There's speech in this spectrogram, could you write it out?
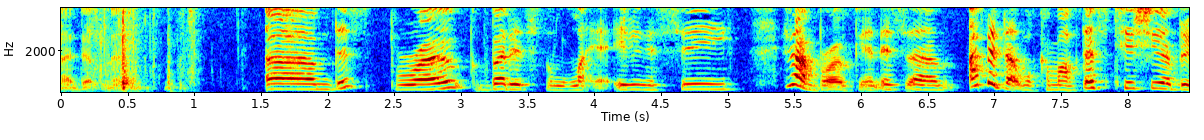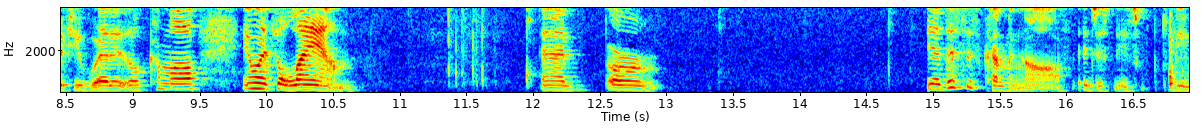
I don't know. Um, this broke, but it's the, if you can see, it's not broken. It's, um, I bet that will come off. That's tissue, but if you wet it, it'll come off. Anyway, it's a lamb. And I, or, yeah, this is coming off. It just needs to be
